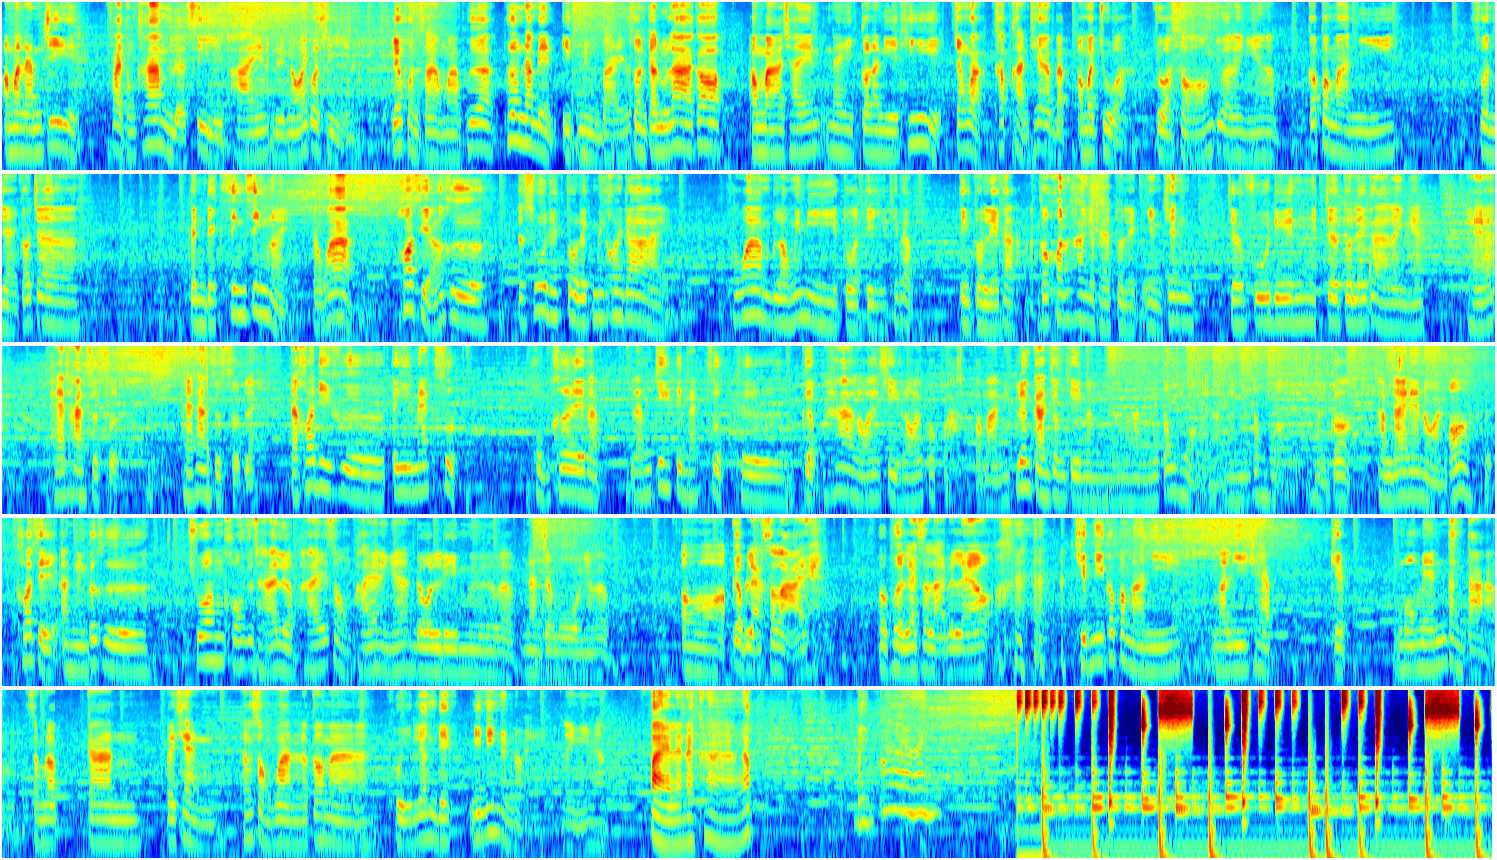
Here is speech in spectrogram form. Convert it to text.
เอามาแรมจี้ฝ่ายตรงข้ามเหลือ4ไพหรือน้อยกว่า4นะเลือกขนทรายออกมาเพื่อเพิ่มดาเมจอีกหนึ่งใบ ส่วนการูล่าก็เอามาใช้ในกรณีที่จังหวะขับขันที่แบบเอามาจั่ว จั่วสองจั่วอะไรอย่างเงี้ยครับ ก็ประมาณนี้ ส่วนใหญ่ก็จะเป็นเด็กซิ่งๆหน่อย แต่ว่าข้อเสียก็คือ จะสู้เด็กตัวเล็กไม่ค่อยได้ เพราะว่าเราไม่มีตัวตีที่แบบตีตัวเล็กอะ่ะก็ค่อนข้างจะแพ้ตัวเล็ก อย่างเช่น เจอฟูดินเจอตัวเล็กอะอะไรเงี้ยแพ้แพ้ทางสุดๆ แพ้ทางสุดๆเลย แต่ข้อดีคือตีแม็กสุด ผมเคยแบบแลมจิ้งติดแม็กสุดคือเกือบ 500 400 กว่ากว่าๆประมาณนี้ เรื่องการโจมตีมันมันไม่ต้องห่วงเลยครับมันไม่ต้องห่วงเลยมันก็ทำได้แน่นอนอ๋อข้อเสียอีกอันหนึงก็คือ ช่วงโค้งสุดท้ายเหลือไพ่สองไพ่อะไรเงี้ยโดนรีมือแบบนันจาโมเงี้ยแบบอ๋อเกือบแหลกสลายเผื่อแหลกสลายไปแล้ว คลิปนี้ก็ประมาณนี้มารีแคปเก็บโมเมนต์ต่างๆสำหรับการไปแข่งทั้งสองวันแล้วก็มาคุยเรื่องเด็กนิดๆหน่อยๆอะไรอย่างเงี้ยครับ ไปแล้วนะครับ บ๊ายบาย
